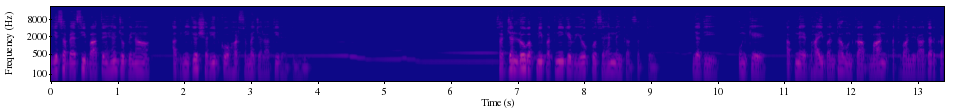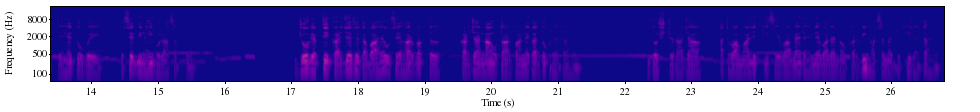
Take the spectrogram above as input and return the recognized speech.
ये सब ऐसी बातें हैं जो बिना अग्नि के शरीर को हर समय जलाती रहती हैं। सज्जन लोग अपनी पत्नी के वियोग को सहन नहीं कर सकते। यदि उनके अपने भाई बंधव उनका अपमान अथवा निरादर करते हैं तो वे उसे भी नहीं भुला सकते। जो व्यक्ति कर्जे से दबा है, उसे हर वक्त कर्जा ना उतार पाने का दुख रहता है। दुष्ट राजा अथवा मालिक की सेवा में रहने वाला नौकर भी हर समय दुखी रहता है।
